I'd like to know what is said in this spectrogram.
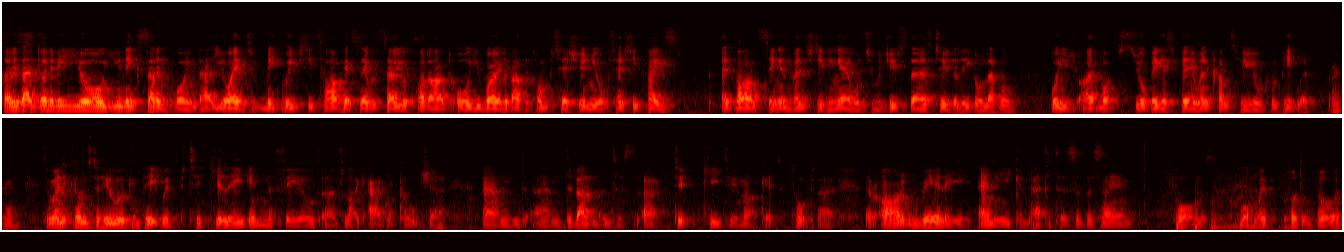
So is that going to be your unique selling point that you're able to meet, reach these targets and able to sell your product, or are you worried about the competition you'll potentially face advancing and eventually being able to reduce theirs to the legal level? What you, uh, what's your biggest fear when it comes to who you'll compete with? Okay. So when it comes to who we'll compete with, particularly in the field of like agriculture and um, development as uh, two, key two markets we've talked about, there aren't really any competitors of the same form as what we're putting forward.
